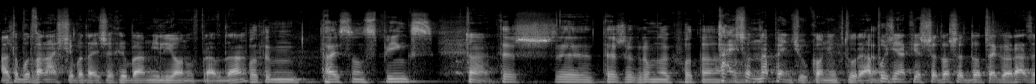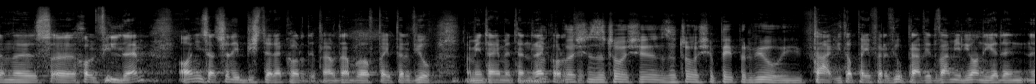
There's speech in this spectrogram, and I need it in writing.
ale to było 12 bodajże chyba milionów, prawda? Potem Tyson Spinks, Tak. też, e, też ogromna kwota. Tyson napędził koniunkturę, a później jak jeszcze doszedł do tego razem e, z Holyfieldem, oni zaczęli bić te rekordy, prawda? Bo w pay-per-view, pamiętajmy ten No, rekord... właśnie zaczęło się, zaczęło się pay-per-view i Tak, i to pay-per-view prawie 2 miliony, jeden, y,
